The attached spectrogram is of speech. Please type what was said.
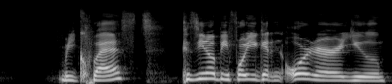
request because you know before you get an order, you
